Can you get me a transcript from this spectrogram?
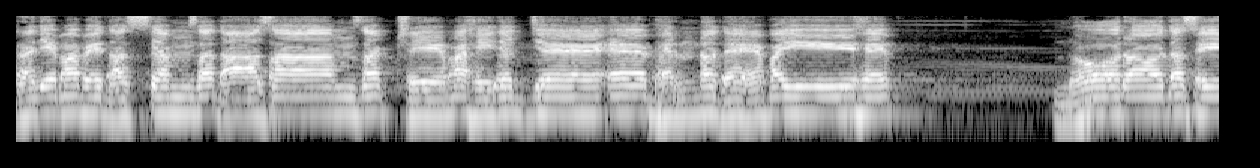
रजिमविदस्यम् सदासाम् सक्षेमहि यज्ञेभिर्नदेवैः नो रोदसी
